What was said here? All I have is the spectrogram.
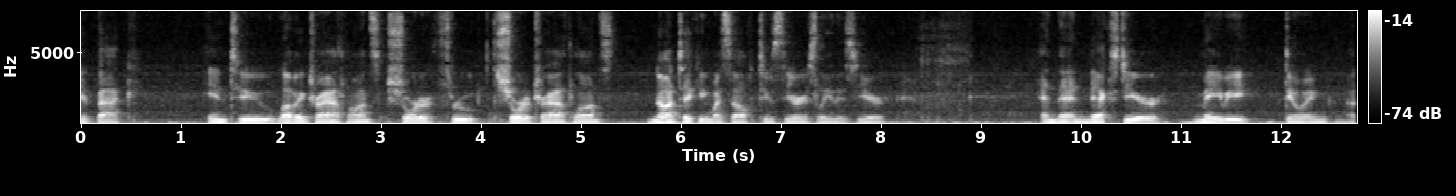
Get back into loving triathlons, shorter through shorter triathlons, not taking myself too seriously this year. And then next year, maybe doing uh,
